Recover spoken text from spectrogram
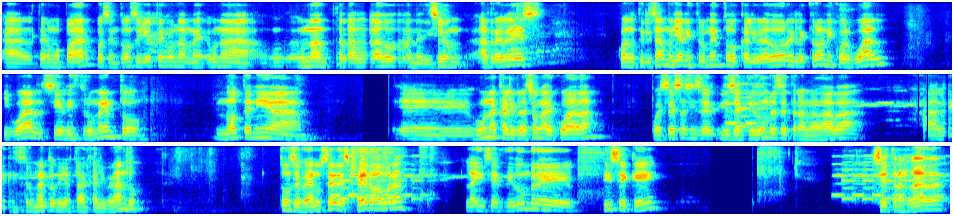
al termopar, pues entonces yo tengo una, una, un traslado de medición al revés. Cuando utilizamos ya el instrumento calibrador electrónico, igual, igual, si el instrumento no tenía eh, una calibración adecuada, pues esa incertidumbre se trasladaba al instrumento que yo estaba calibrando. Entonces, vean ustedes, pero ahora la incertidumbre dice que se traslada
